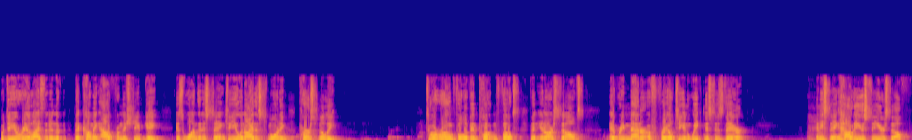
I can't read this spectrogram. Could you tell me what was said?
But do you realize that in the that coming out from the sheep gate is one that is saying to you and I this morning personally to a room full of impotent folks that in ourselves every manner of frailty and weakness is there. And he's saying, How do you see yourself?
